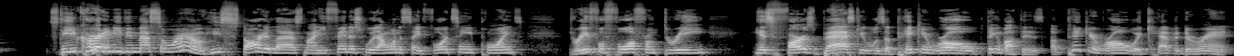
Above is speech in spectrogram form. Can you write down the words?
Steve Kerr didn't even mess around. He started last night. He finished with, I want to say, 14 points, three for four from three. His first basket was a pick and roll. Think about this a pick and roll with Kevin Durant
